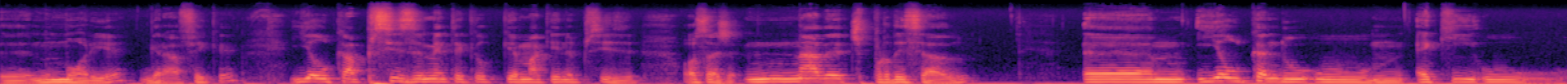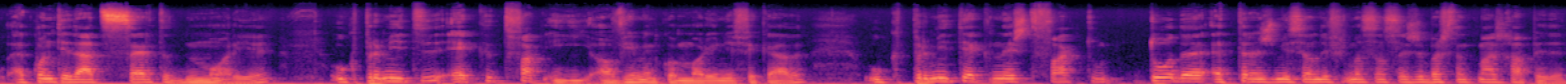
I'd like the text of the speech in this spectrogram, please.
uh, memória gráfica e alocar precisamente aquilo que a máquina precisa. Ou seja, nada é desperdiçado um, ehm, e alocando o, aqui o, a quantidade certa de memória, o que permite é que, de facto, e obviamente com a memória unificada, o que permite é que neste facto toda a transmissão de informação seja bastante mais rápida.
